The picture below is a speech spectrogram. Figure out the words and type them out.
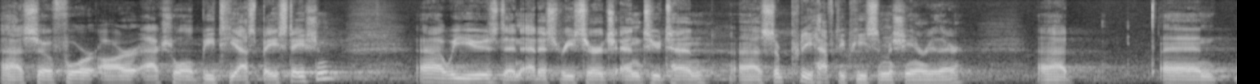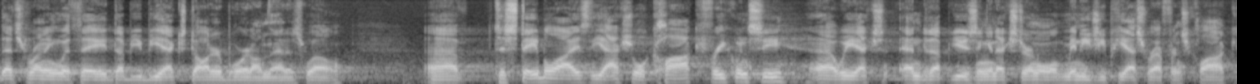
Uh, so for our actual BTS base station, uh, we used an Edis Research N210, uh, so pretty hefty piece of machinery there. Uh, and that's running with a WBX daughter board on that as well. Uh, to stabilize the actual clock frequency, uh, we ended up using an external mini GPS reference clock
